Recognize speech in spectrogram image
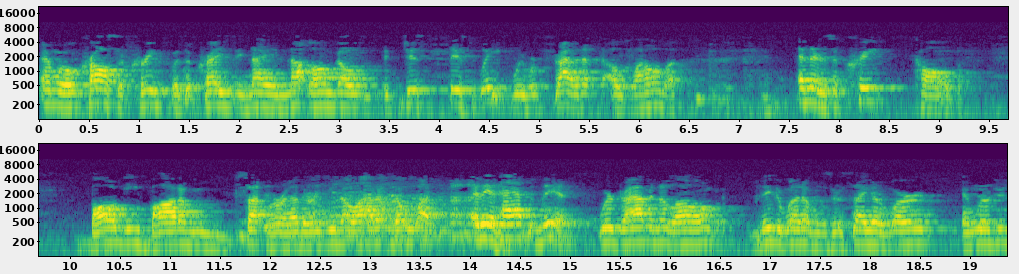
and we'll cross a creek with a crazy name. Not long ago, just this week, we were driving up to Oklahoma, and there's a creek called Boggy Bottom something or other. You know, I don't know what. And it happened then. We're driving along. Neither one of us are saying a word and we'll just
